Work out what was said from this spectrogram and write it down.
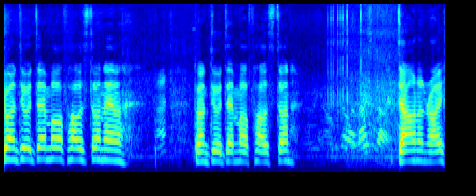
You want to do a demo of how it's done, Emma? Huh? Do you want to do a demo of how it's done? Down and right.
